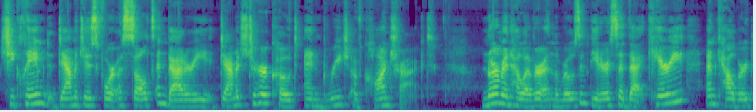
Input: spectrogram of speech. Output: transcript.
She claimed damages for assault and battery, damage to her coat, and breach of contract. Norman, however, and the Roseland Theater said that Carrie and Calbert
